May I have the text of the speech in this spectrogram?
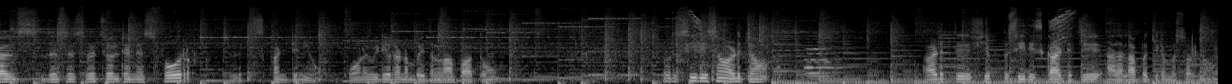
Gals this is virtual tennis four let's continue போன வீடியோவில் நம்ம இதெல்லாம் பார்த்தோம். ஒரு சீரீஸும் அடித்தோம். அடுத்து ஷிப் சீரீஸ் காட்டுச்சு. அதெல்லாம் பற்றி நம்ம சொல்லணும்.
